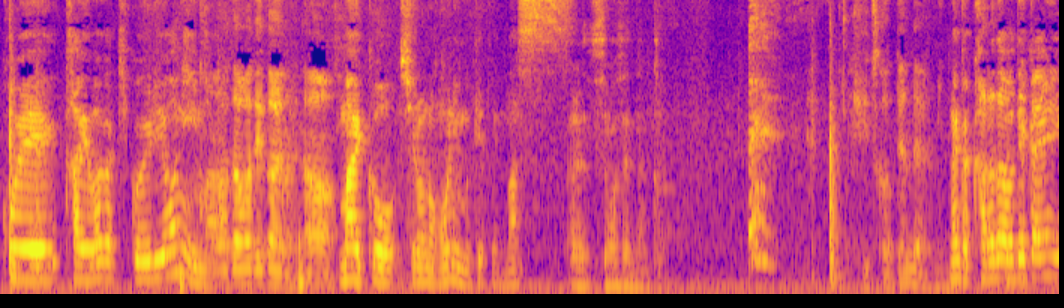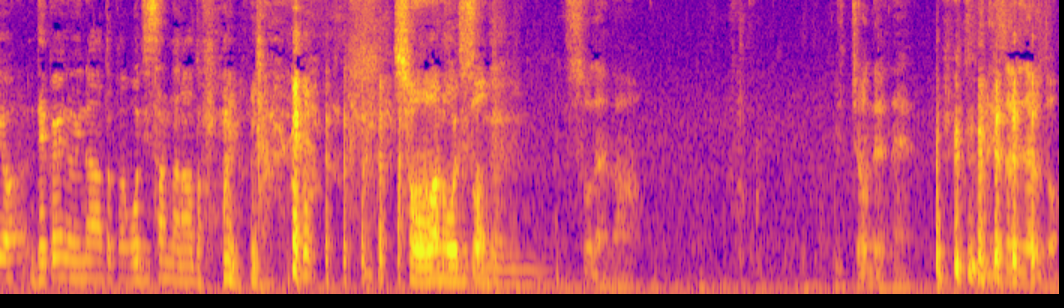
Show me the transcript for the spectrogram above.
声会話が聞こえるように今体はでかいのにな。マイクを城の方に向けてます。あれ、すいません、なんか。気使ってんだよみんな。なんか体はでかいよ でかいのになとかおじさんだなと思うよね。昭和のおじさんだよね。そうだよな。言っちゃうんだよね。おじさんになると。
